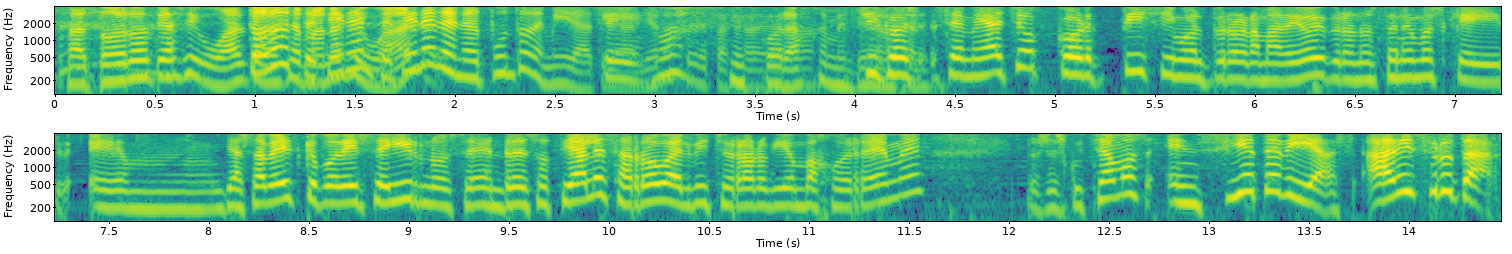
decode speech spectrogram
O sea, todos los días igual, todas Todos las te semanas tienen, te igual. tienen en el punto de mira, tía. Sí. Yo no sé qué coraje me Chicos, gente. se me ha hecho cortísimo el programa de hoy, pero nos tenemos que ir. Em, ya sabéis que podéis seguirnos en redes sociales, arroba el bicho raro guion bajo RM. Nos escuchamos en siete días. ¡A disfrutar!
